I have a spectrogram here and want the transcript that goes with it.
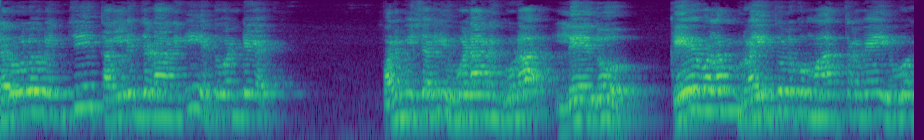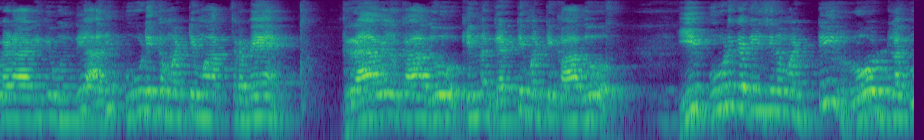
చెరువులో నుంచి తరలించడానికి ఎటువంటి పర్మిషన్లు ఇవ్వడానికి కూడా లేదు. కేవలం రైతులకు మాత్రమే ఇవ్వడానికి ఉంది. అది పూడిక మట్టి మాత్రమే. గ్రావెల్ కాదు కింద గట్టి మట్టి కాదు. ఈ పూడిక తీసిన మట్టి రోడ్లకు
